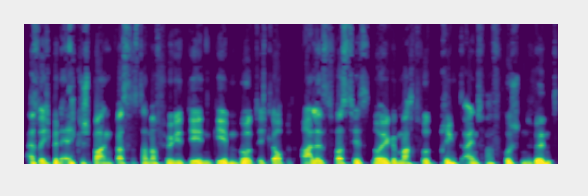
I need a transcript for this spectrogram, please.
Also ich bin echt gespannt, was es da noch für Ideen geben wird. Ich glaube, alles, was jetzt neu gemacht wird, bringt einfach frischen Wind.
